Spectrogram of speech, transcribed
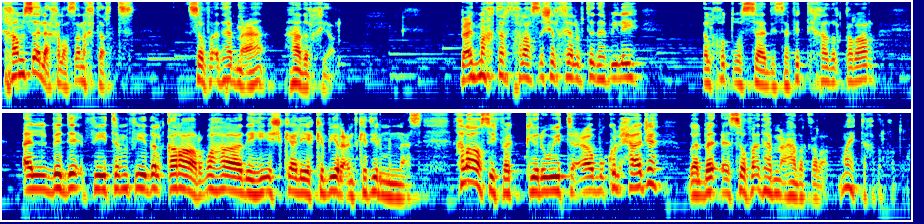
خمسة لا خلاص أنا اخترت سوف أذهب مع هذا الخيار. بعد ما اخترت خلاص إيش الخيار اللي بتذهب إليه؟ الخطوة السادسة في اتخاذ القرار البدء في تنفيذ القرار وهذه إشكالية كبيرة عند كثير من الناس. خلاص يفكر ويتعب وكل حاجة وقال سوف أذهب مع هذا القرار. ما يتخذ الخطوة.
